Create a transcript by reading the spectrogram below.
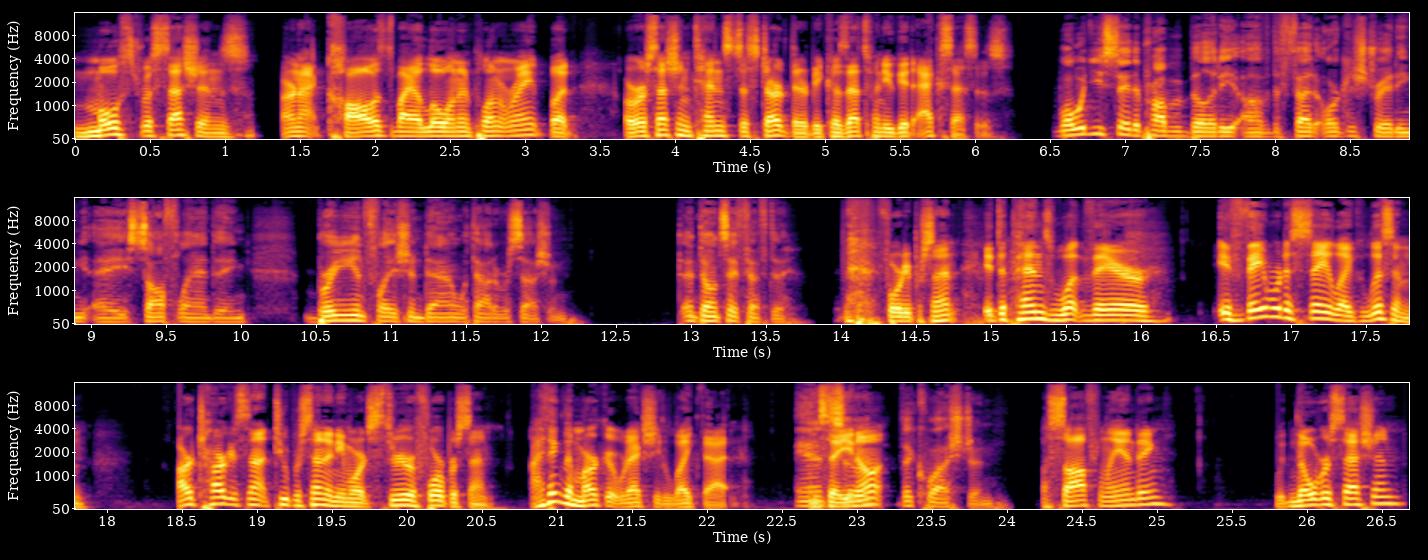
Most recessions are not caused by a low unemployment rate, but a recession tends to start there because that's when you get excesses. What would you say the probability of the Fed orchestrating a soft landing, bringing inflation down without a recession? And don't say 50. 40%. It depends what their if they were to say like, listen, our target's not 2% anymore, it's 3 or 4%. I think the market would actually like that. Answer And say, you know what? the question. A soft landing with no recession,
